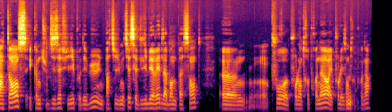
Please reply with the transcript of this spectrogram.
intense Et comme tu le disais Philippe au début, une partie du métier, c'est de libérer de la bande passante euh, pour, pour l'entrepreneur et pour les mmh. entrepreneurs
